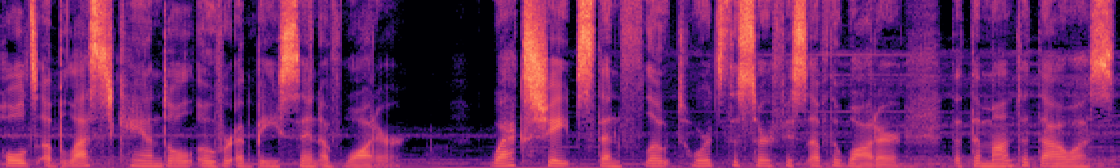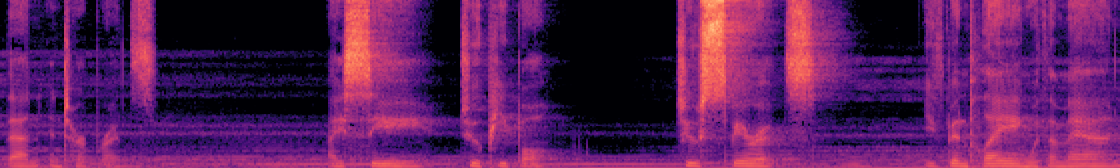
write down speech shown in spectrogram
holds a blessed candle over a basin of water. Wax shapes then float towards the surface of the water that the Mantatawas then interprets. I see two people, two spirits. You've been playing with a man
